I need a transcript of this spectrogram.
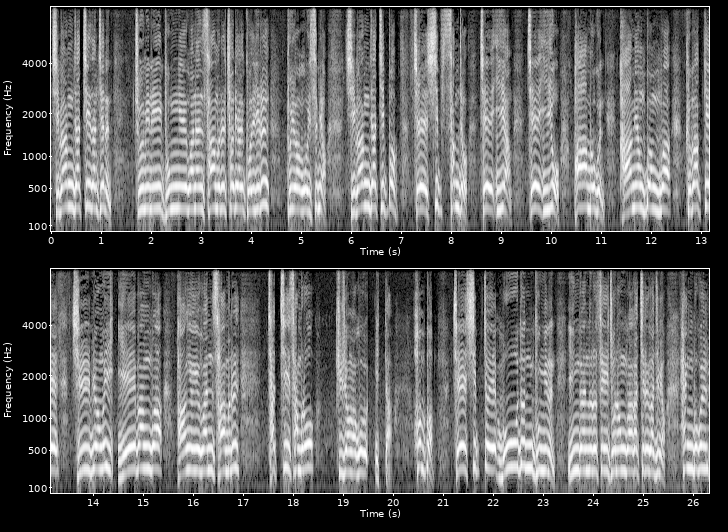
지방자치단체는 주민의 복리에 관한 사무를 처리할 권리를 부여하고 있으며 지방자치법 제13조 제2항 제2호 파목은 감염병과 그 밖의 질병의 예방과 방역에 관한 사무를 자치사무로 규정하고 있다. 헌법 제10조의 모든 국민은 인간으로서의 존엄과 가치를 가지며 행복을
